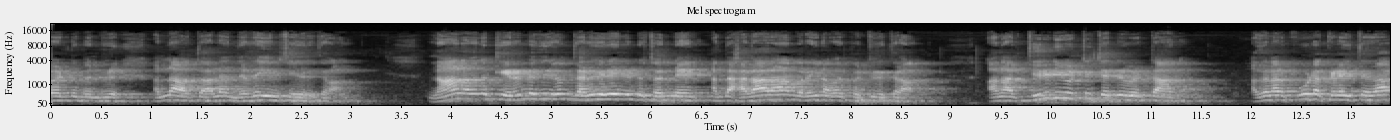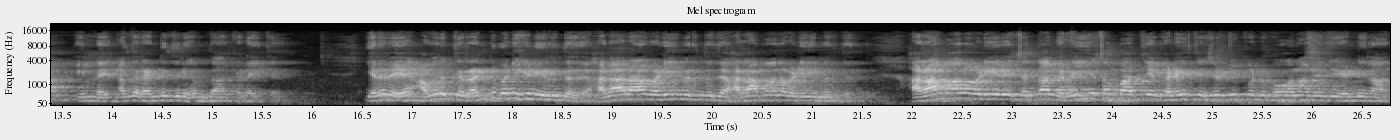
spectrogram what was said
வேண்டும் என்று அல்லாஹால நிர்ணயம் செய்திருக்கிறான். நான் அவனுக்கு இரண்டு திருகம் தருகிறேன் என்று சொன்னேன். அந்த ஹலாலா முறையில் அவன் பெற்றிருக்கிறான். ஆனால் திருடிவிட்டு சென்று விட்டான். அதனால் கூட கிடைத்ததா? இல்லை. அந்த ரெண்டு திருகம் தான் கிடைத்தது. எனவே அவனுக்கு ரெண்டு வழிகள் இருந்தது. ஹலாலா வழியும் இருந்தது ஹராமான வழியும் இருந்தது. ஹராமான வழியிலே சென்றால் நிறைய சம்பாத்தியம் கிடைத்து செலுத்திக் கொண்டு போகலாம் என்று எண்ணினான்.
